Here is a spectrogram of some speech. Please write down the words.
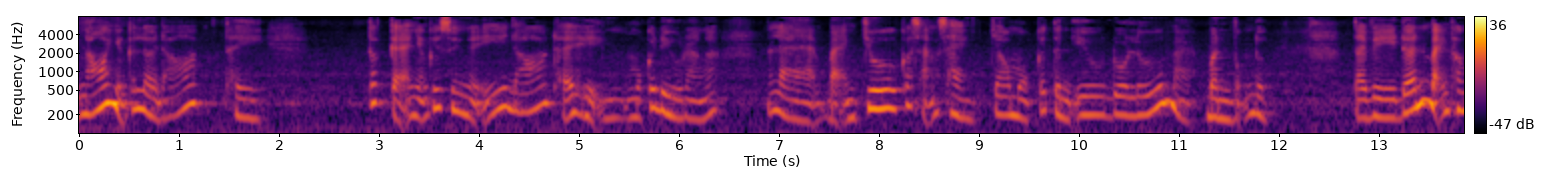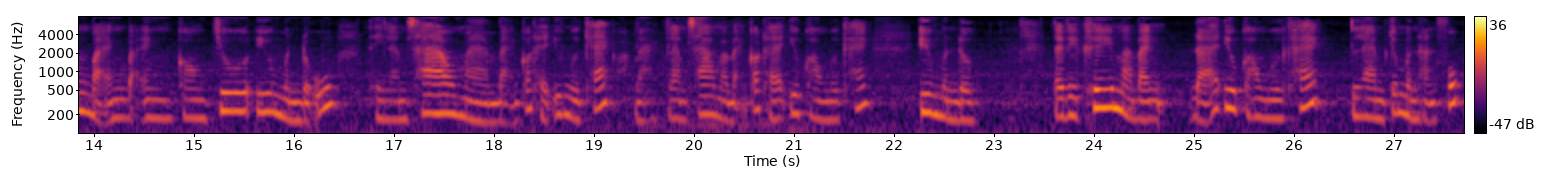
nói những cái lời đó, thì tất cả những cái suy nghĩ đó thể hiện một cái điều rằng á là bạn chưa có sẵn sàng cho một cái tình yêu đôi lứa mà bền vững được. Tại vì đến bản thân bạn bạn còn chưa yêu mình đủ, thì làm sao mà bạn có thể yêu người khác, hoặc là làm sao mà bạn có thể yêu cầu người khác yêu mình được? Tại vì khi mà bạn đã yêu cầu người khác làm cho mình hạnh phúc.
